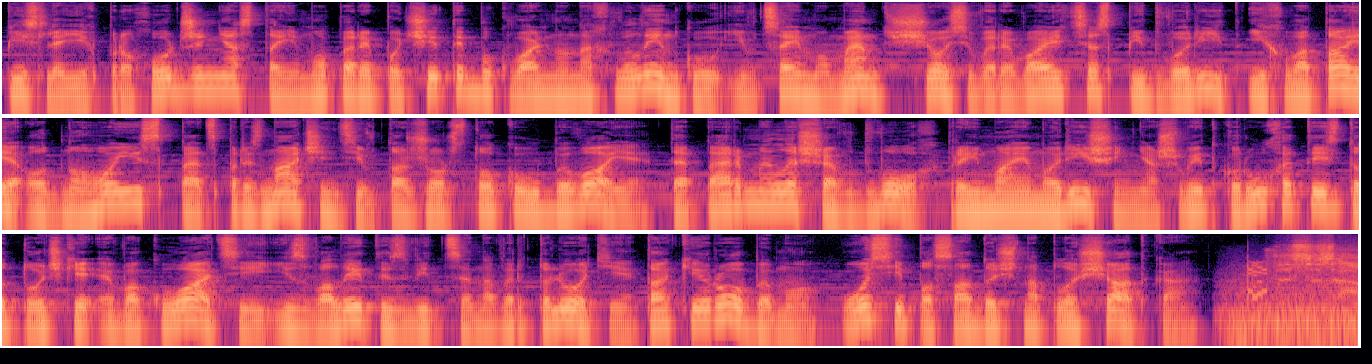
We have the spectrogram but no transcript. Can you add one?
Після їх проходження стаємо перепочити буквально на хвилинку, і в цей момент щось виривається з під воріт і хватає одного із спецпризначенців та жорстоко вбиває. Тепер ми лише вдвох приймаємо рішення швидко рухатись до точки евакуації і звалити звідси на вертольоті. Так і робимо. Ось і посадочна площадка. This is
